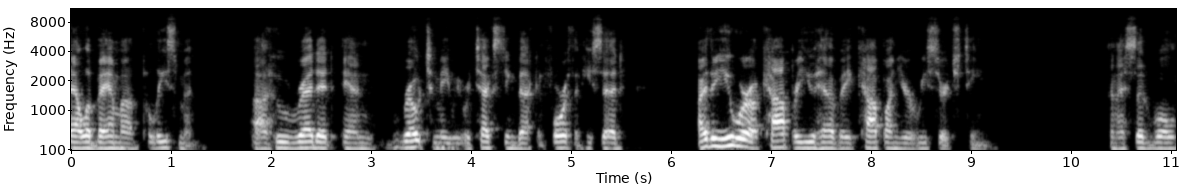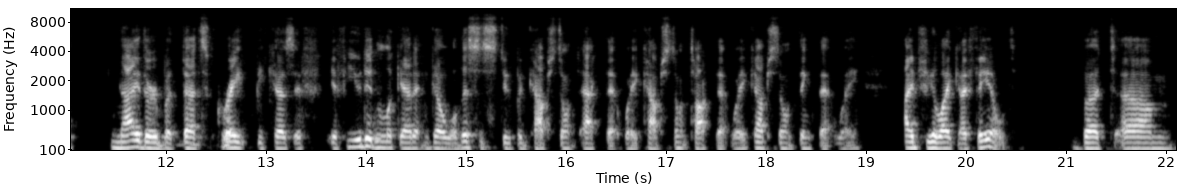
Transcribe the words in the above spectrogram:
alabama policeman uh, who read it and wrote to me we were texting back and forth and he said either you were a cop or you have a cop on your research team. And I said, well, neither, but that's great because if if you didn't look at it and go, well, this is stupid. Cops don't act that way. Cops don't talk that way. Cops don't think that way. I'd feel like I failed. But um,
